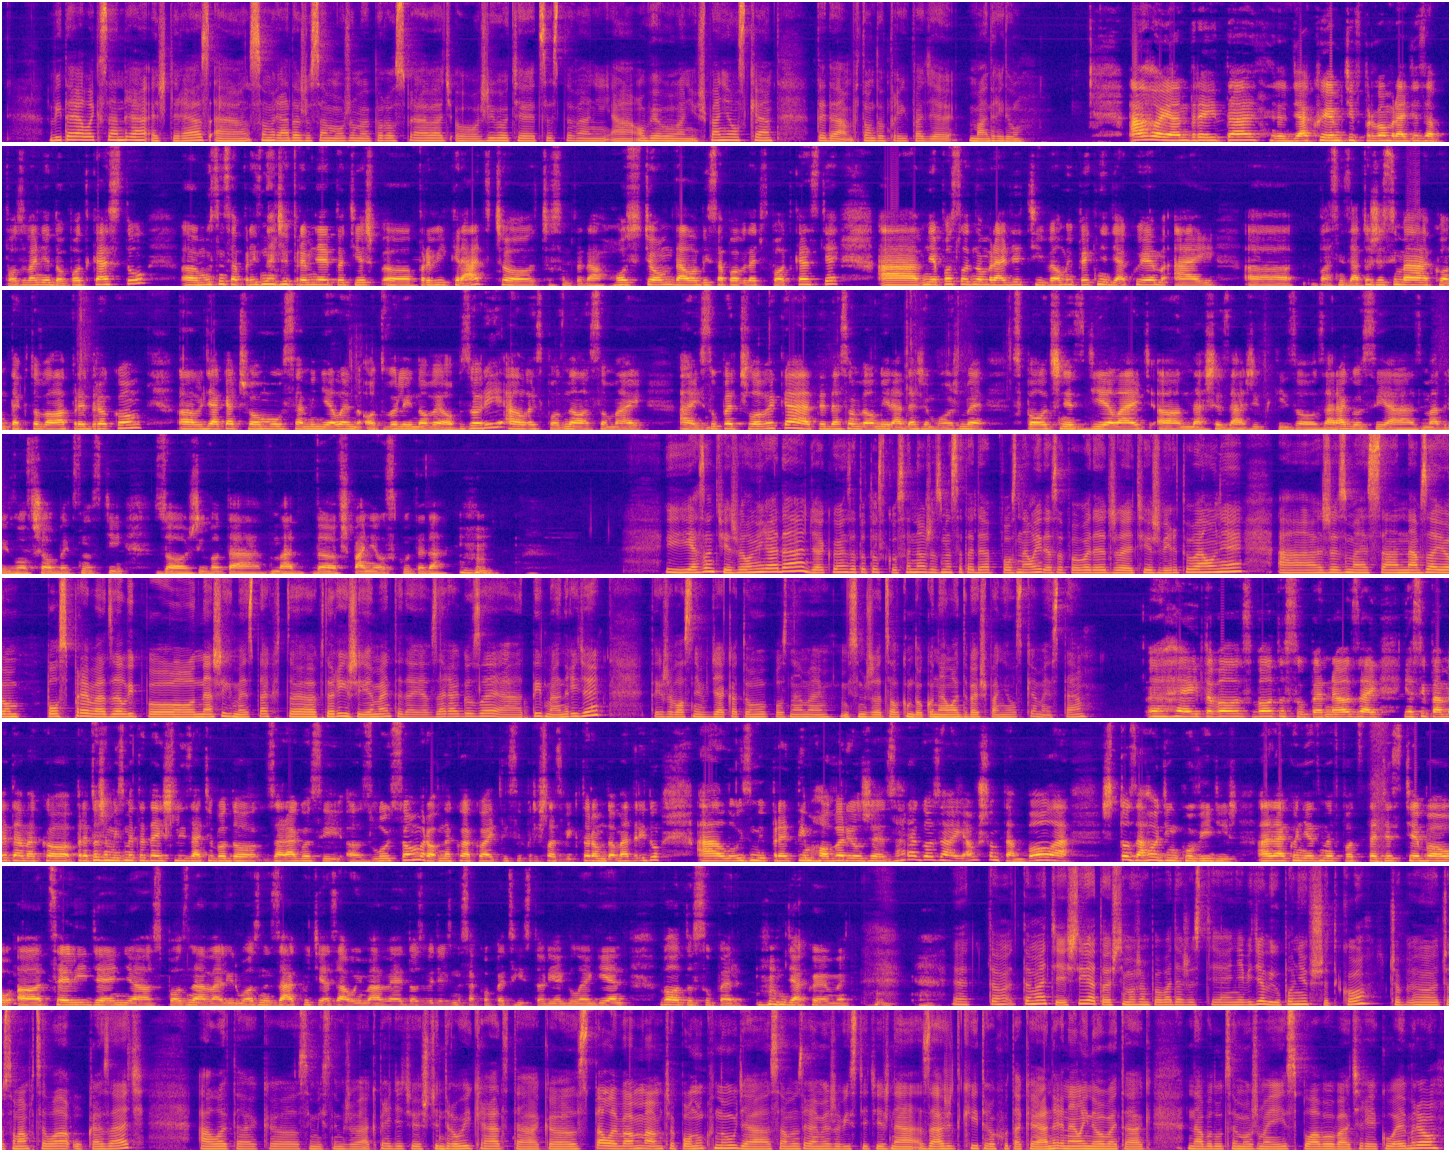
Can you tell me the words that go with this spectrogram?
Vítaj Alexandra ešte raz a som rada, že sa môžeme porozprávať o živote, cestovaní a objavovaní Španielska, teda v tomto prípade Madridu. Ahoj Andrejta, ďakujem ti v prvom rade za pozvanie do podcastu. E, musím sa priznať, že pre mňa je to tiež e, prvýkrát, čo, čo som teda hosťom, dalo by sa povedať v podcaste. A v neposlednom rade ti veľmi pekne ďakujem aj uh, vlastne za to, že si ma kontaktovala pred rokom, vďaka čomu sa mi nielen otvorili nové obzory, ale spoznala som aj aj super človeka a teda som veľmi rada, že môžeme spoločne zdieľať um, naše zážitky zo Zaragosy a z Madrid vo všeobecnosti, zo života v, Mad- v Španielsku teda. Ja som tiež veľmi rada, ďakujem za toto skúsenosť, že sme sa teda poznali, dá sa povedať, že tiež virtuálne a že sme sa navzájom posprevádzali po našich mestách, v ktorých žijeme, teda ja v Zaragoze a ty v Madride. Takže vlastne vďaka tomu poznáme, myslím, že celkom dokonale dve španielské mesta. Hej, to bolo, bolo to super, naozaj. Ja si pamätám, ako, pretože my sme teda išli za tebo do Zaragosy e, s Luisom, rovnako ako aj ty si prišla s Viktorom do Madridu a Luis mi predtým hovoril, že Zaragoza, ja už som tam bola, to za hodinku vidíš. A nakoniec sme v podstate s tebou uh, celý deň uh, spoznávali rôzne zákutia zaujímavé, dozvedeli sme sa kopec historiek, legend. Bolo to super. Ďakujeme. E, to, to ma teší a to ešte môžem povedať, že ste nevideli úplne všetko, čo, e, čo som vám chcela ukázať, ale tak e, si myslím, že ak prídete ešte druhýkrát, tak stále vám mám čo ponúknuť a samozrejme, že vy ste tiež na zážitky trochu také adrenalinové, tak na budúce môžeme ísť splavovať rieku Ebro,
